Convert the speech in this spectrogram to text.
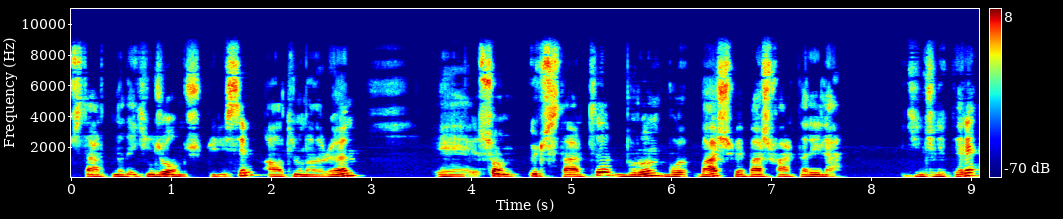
startında da ikinci olmuş bir isim. 6 numaralı Rön. E, son 3 startı burun, baş ve baş farklarıyla ikincilikleri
